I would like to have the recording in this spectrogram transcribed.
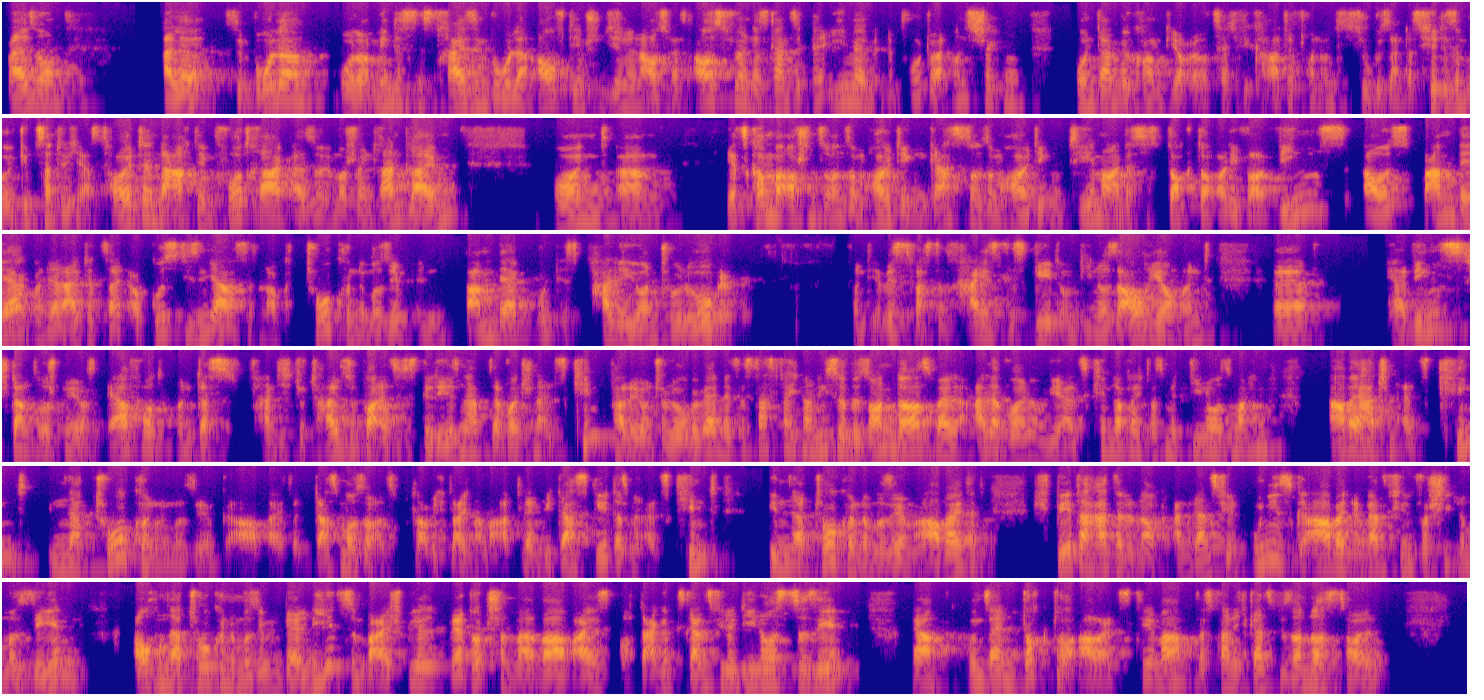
Also alle Symbole oder mindestens drei Symbole auf dem Studierendenausweis ausfüllen, das Ganze per E-Mail mit einem Foto an uns schicken und dann bekommt ihr eure Zertifikate von uns zugesandt. Das vierte Symbol gibt es natürlich erst heute nach dem Vortrag, also immer schön dranbleiben. Und ähm, jetzt kommen wir auch schon zu unserem heutigen Gast, unserem heutigen Thema und das ist Dr. Oliver Wings aus Bamberg und er leitet seit August diesen Jahres das Naturkundemuseum in Bamberg und ist Paläontologe. Und ihr wisst, was das heißt. Es geht um Dinosaurier und äh, Herr Wings stammt ursprünglich aus Erfurt und das fand ich total super, als ich das gelesen habe. Der wollte schon als Kind Paläontologe werden. Jetzt ist das vielleicht noch nicht so besonders, weil alle wollen irgendwie als Kinder vielleicht was mit Dinos machen. Aber er hat schon als Kind im Naturkundemuseum gearbeitet. Das muss er uns, glaube ich, gleich nochmal erklären, wie das geht, dass man als Kind im Naturkundemuseum arbeitet. Später hat er dann auch an ganz vielen Unis gearbeitet, an ganz vielen verschiedenen Museen. Auch im Naturkundemuseum in Berlin zum Beispiel, wer dort schon mal war, weiß, auch da gibt es ganz viele Dinos zu sehen. Ja, und sein Doktorarbeitsthema, das fand ich ganz besonders toll,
